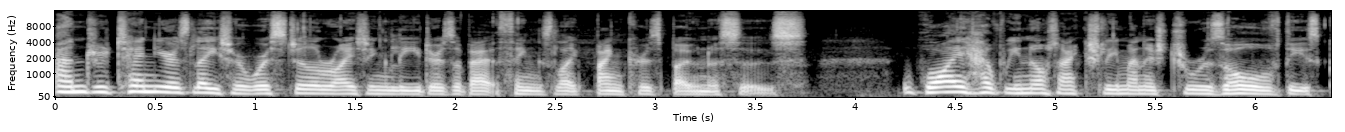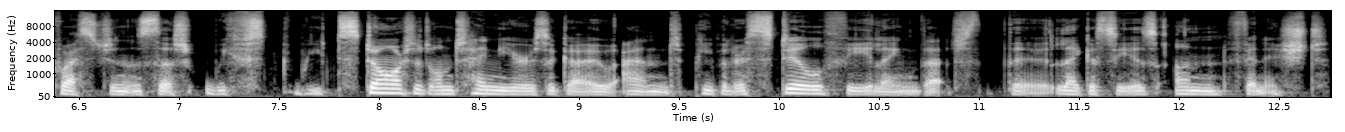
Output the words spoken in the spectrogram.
Andrew, 10 years later, we're still writing leaders about things like bankers' bonuses why have we not actually managed to resolve these questions that we we started on 10 years ago and people are still feeling that the legacy is unfinished?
